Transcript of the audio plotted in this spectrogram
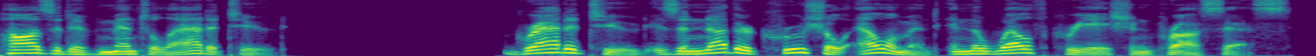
positive mental attitude. Gratitude is another crucial element in the wealth creation process.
